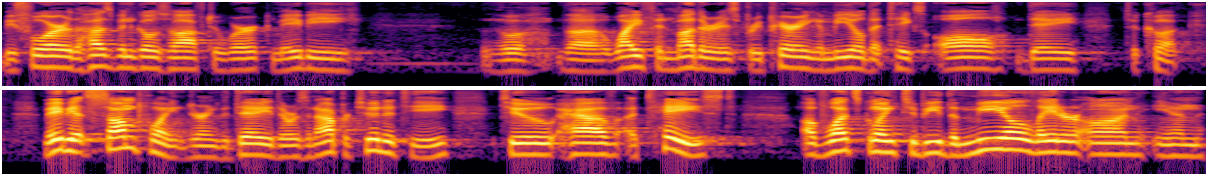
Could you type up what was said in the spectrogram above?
before the husband goes off to work, maybe the, the wife and mother is preparing a meal that takes all day to cook. Maybe at some point during the day, there was an opportunity to have a taste of what's going to be the meal later on in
